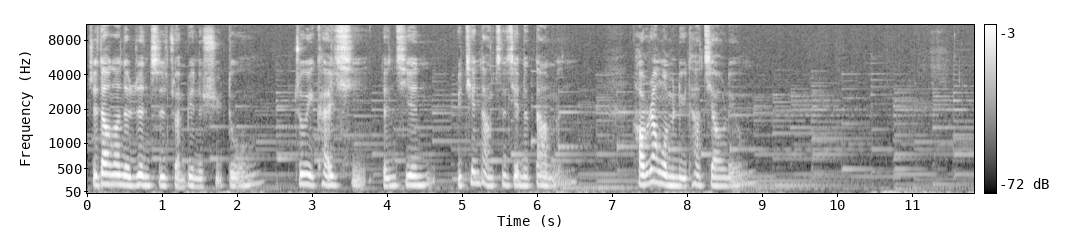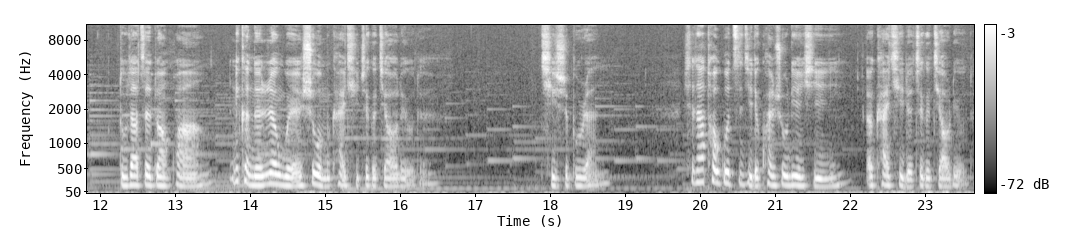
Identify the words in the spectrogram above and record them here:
直到他的认知转变了许多，足以开启人间与天堂之间的大门，好让我们与他交流。读到这段话，你可能认为是我们开启这个交流的，其实不然，是他透过自己的宽恕练习而开启了这个交流的。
